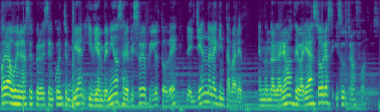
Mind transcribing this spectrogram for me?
Hola, buenas, espero que se encuentren bien y bienvenidos al episodio piloto de Leyendo la Quinta Pared, en donde hablaremos de variadas obras y sus trasfondos.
